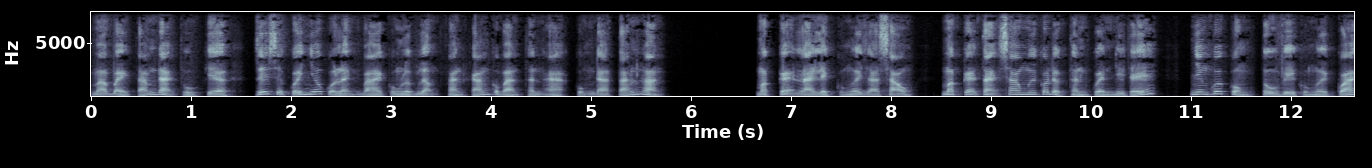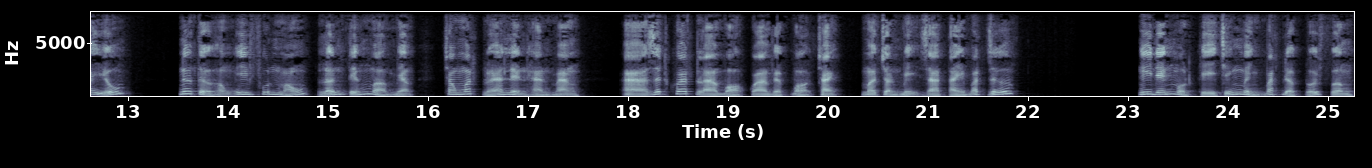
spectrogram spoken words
mà bảy tám đại thủ kia dưới sự quấy nhiễu của lệnh bài cùng lực lượng phản kháng của bản thân ả cũng đã tán loạn. Mặc kệ lai lịch của ngươi ra sau, mặc kệ tại sao ngươi có được thần quyền như thế, nhưng cuối cùng tu vi của ngươi quá yếu. Nữ tử Hồng Y phun máu, lớn tiếng mở miệng, trong mắt lóe lên hàn mang, à dứt khoát là bỏ qua việc bỏ chạy mà chuẩn bị ra tay bắt giữ. Nghĩ đến một khi chính mình bắt được đối phương,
